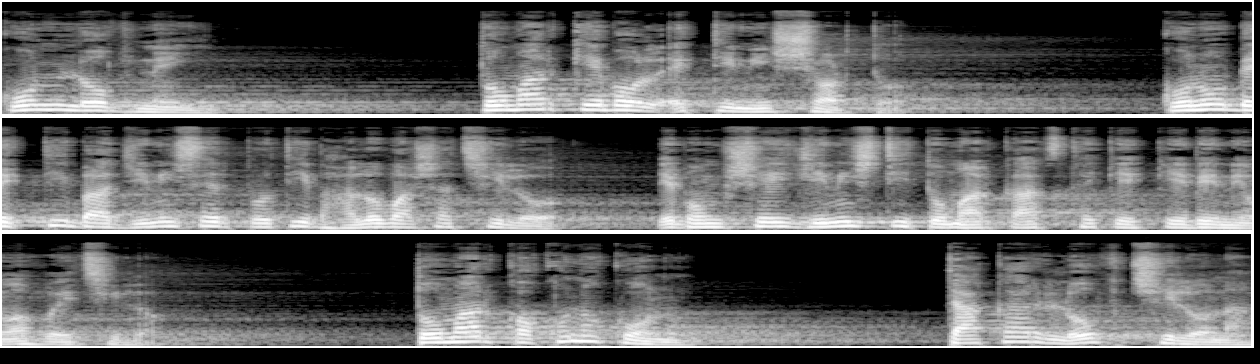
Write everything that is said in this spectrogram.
কোন লোভ নেই? তোমার কেবল একটি নিঃশর্ত। কোনো ব্যক্তি বা জিনিসের প্রতি ভালোবাসা ছিল এবং সেই জিনিসটি তোমার কাছ থেকে কেড়ে নেওয়া হয়েছিল। তোমার কখনো কোন? টাকার লোভ ছিল না।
